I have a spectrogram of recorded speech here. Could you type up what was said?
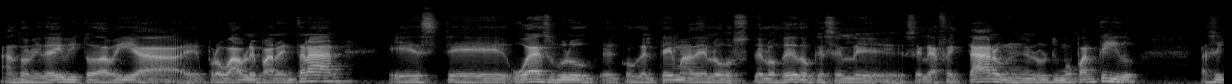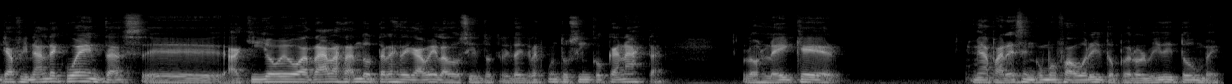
Anthony Davis todavía eh, probable para entrar. Este Westbrook eh, con el tema de los, de los dedos que se le, se le afectaron en el último partido. Así que a final de cuentas, eh, aquí yo veo a Dallas dando 3 de Gabela, 233.5 canastas. Los Lakers me aparecen como favoritos, pero olvide y tumbe.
